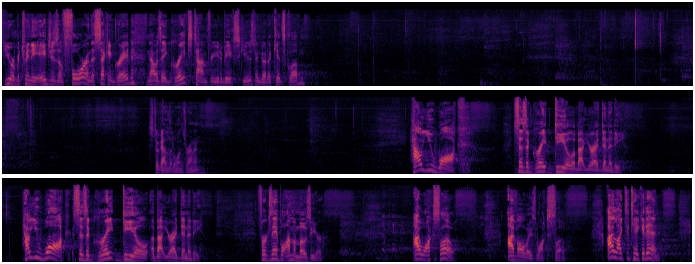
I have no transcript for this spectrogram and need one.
If you are between the ages of four and the second grade, now is a great time for you to be excused and go to Kids Club. Still got little ones running. How you walk says a great deal about your identity. How you walk says a great deal about your identity. For example, I'm a Mosier. I walk slow. I've always walked slow. I like to take it in,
